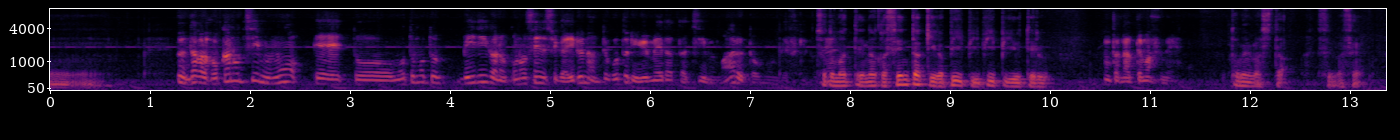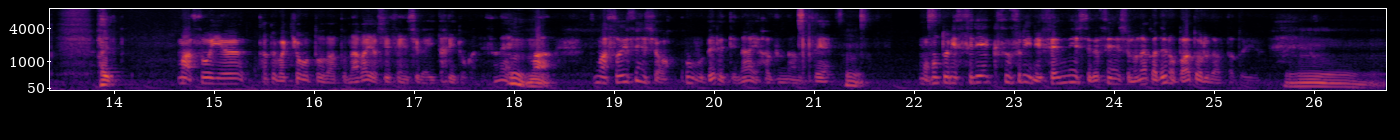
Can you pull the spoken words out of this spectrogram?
んだから他のチームも、えー、ともともと B リーガーのこの選手がいるなんてことで有名だったチームもあると思うんですけど、ね、ちょっと待ってなんか洗濯機がピーピーピーピー言ってる。本当なってますね。止めました。すいません。はい。まあそういう例えば京都だと長吉選手がいたりとかですね、うんうん。まあ、まあそういう選手はほぼ出れてないはずなのでうん。もう本当に 3x3 に専念してる選手の中でのバトルだったという、うん。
